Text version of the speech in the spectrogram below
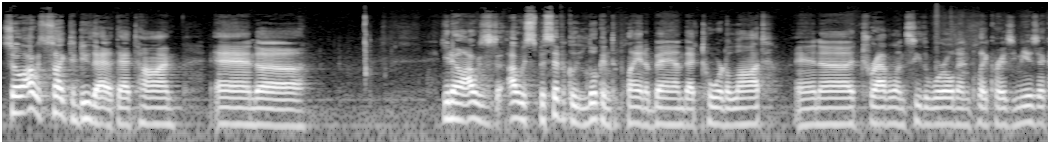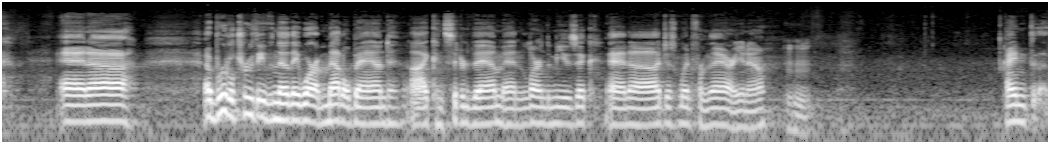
so I was psyched to do that at that time, and uh, you know, I was I was specifically looking to play in a band that toured a lot and uh, travel and see the world and play crazy music. And uh, a brutal truth, even though they were a metal band, I considered them and learned the music, and uh, just went from there. You know. And uh,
